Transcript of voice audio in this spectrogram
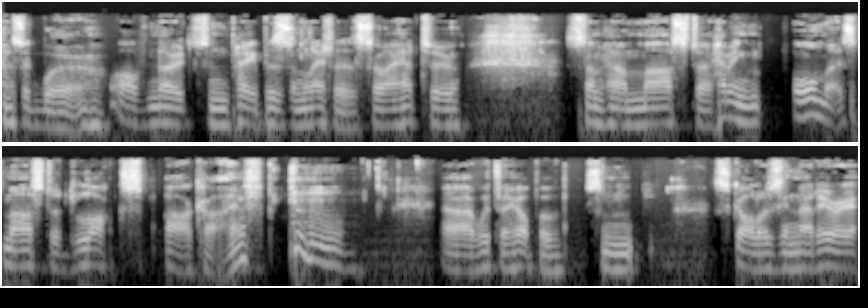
as it were, of notes and papers and letters. So I had to somehow master, having almost mastered Locke's archive. Uh, with the help of some scholars in that area.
